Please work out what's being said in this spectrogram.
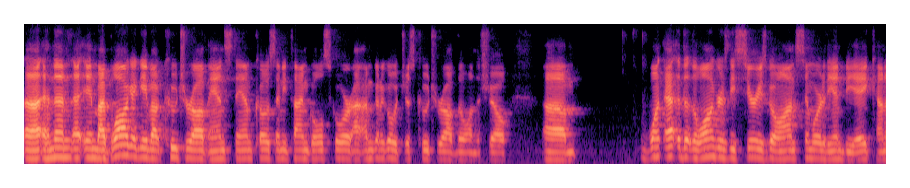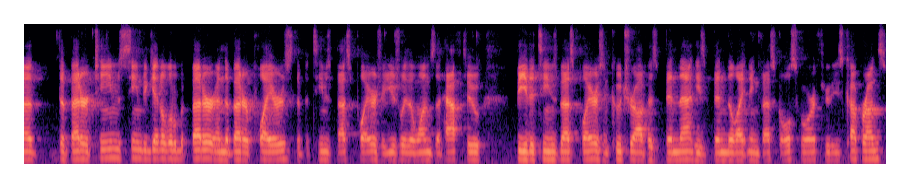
Uh, and then uh, in my blog, I gave out Kucherov and Stamkos anytime goal score. I, am going to go with just Kucherov though on the show. Um, one uh, the, the longer these series go on, similar to the NBA, kind of the better teams seem to get a little bit better, and the better players, the, the team's best players, are usually the ones that have to be the team's best players. And Kucherov has been that. He's been the Lightning best goal scorer through these Cup runs.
